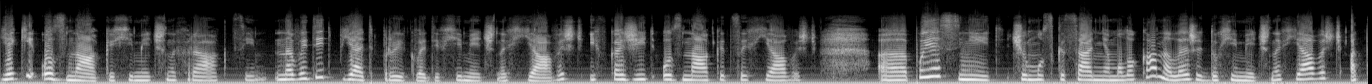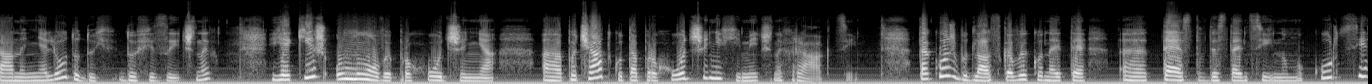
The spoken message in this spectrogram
які ознаки хімічних реакцій. Наведіть 5 прикладів хімічних явищ і вкажіть ознаки цих явищ. Е, Поясніть, чому скисання молока належить до хімічних явищ, а танення льоду до фізичних. Які ж умови проходження е, початку та проходження хімічних реакцій? Також, будь ласка, виконайте е, тест в дистанційному курсі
